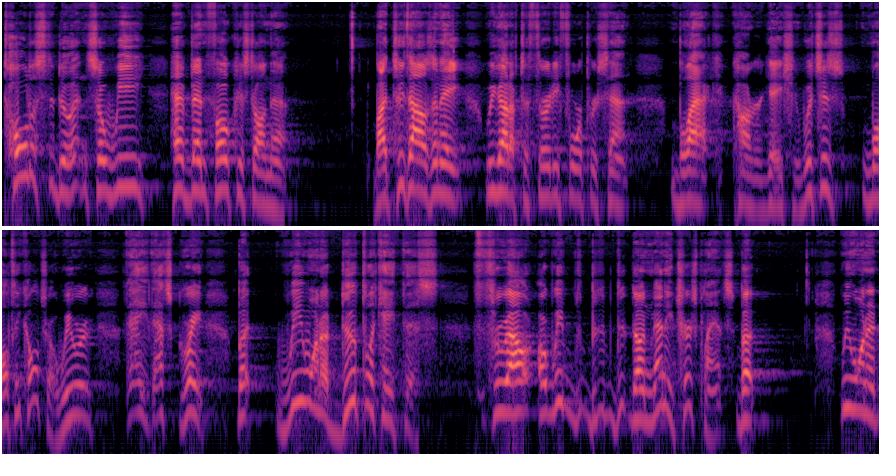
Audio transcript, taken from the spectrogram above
told us to do it, and so we have been focused on that. By 2008, we got up to 34% black congregation, which is multicultural. We were, hey, that's great, but we want to duplicate this throughout. we've done many church plants, but we wanted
